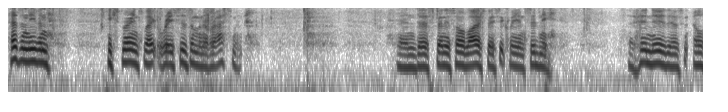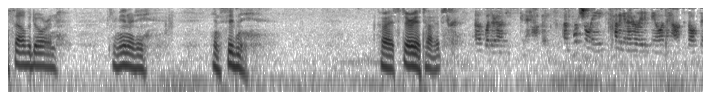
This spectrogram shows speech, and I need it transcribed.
hasn't even experienced like racism and harassment. And uh, spent his whole life basically in Sydney. So who knew there was an El Salvadoran community in Sydney? All right, stereotypes. of whether or not this is going to happen. Unfortunately, having an unrelated male in the house is also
